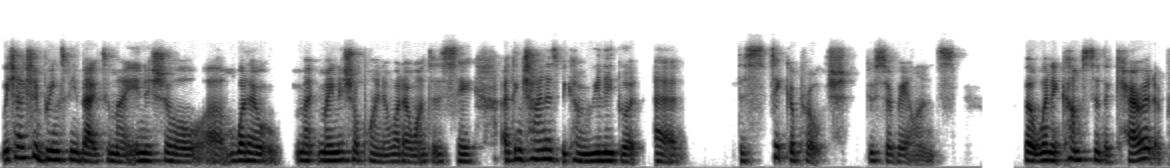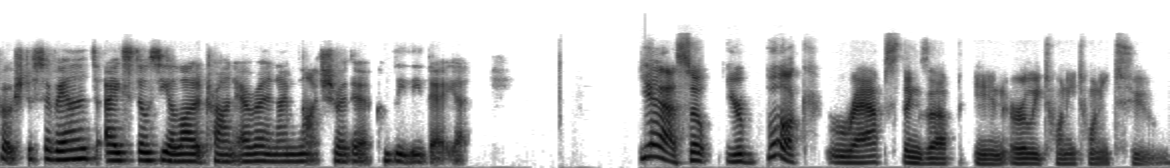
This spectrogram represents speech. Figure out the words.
which actually brings me back to my initial um, what I my, my initial point and what I wanted to say. I think China has become really good at the stick approach to surveillance. But when it comes to the carrot approach to surveillance, I still see a lot of trial and error, and I'm not sure they're completely there yet. Yeah, so your book wraps things up in early 2022.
